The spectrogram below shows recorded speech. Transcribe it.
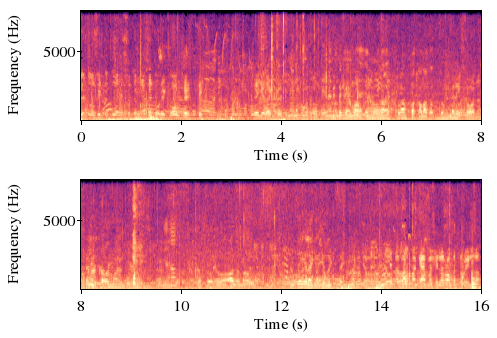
Nyt on sitten vuorossa tämä Setorin konsertti. Jälkeen Pistäkää vaan vaan ramppakalakat. Pelisoimaan. Aikataulu. Sen jälkeen ei ole mitään kiinni. Varmaan käypä sillä rompettorilla.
